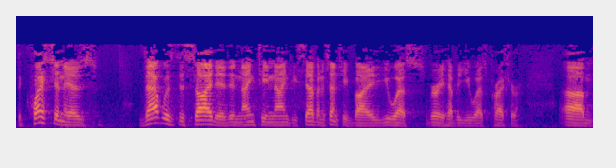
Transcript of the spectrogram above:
the, question is, that was decided in 1997, essentially by U.S., very heavy U.S. pressure. Um,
